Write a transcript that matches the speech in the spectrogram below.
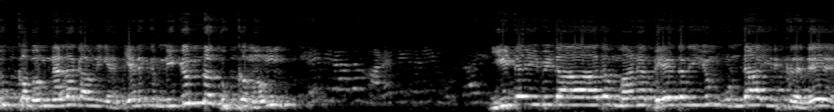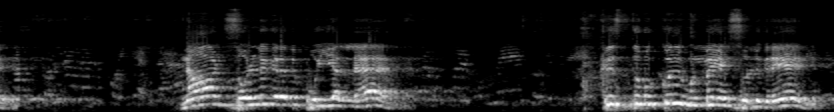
துக்கமும் நல்லா கவனிங்க. எனக்கு மிகுந்த துக்கமும் இடைவிடாத மனவேதனையும் மன வேதனையும் உண்டாயிருக்கிறது. நான் சொல்லுகிறது நான் சொல்லுகிறது பொய்யல்ல கிறிஸ்துவுக்குள் உண்மையை சொல்லுகிறேன்.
